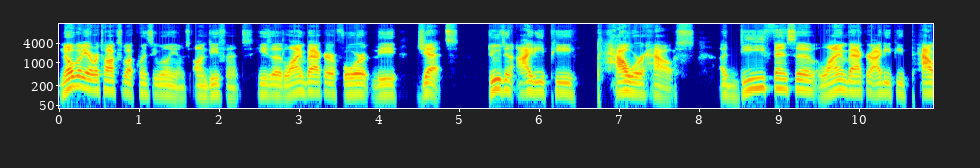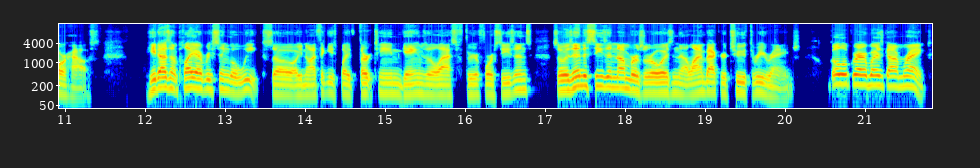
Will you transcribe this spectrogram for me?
nobody ever talks about Quincy Williams on defense. He's a linebacker for the Jets. Dude's an IDP powerhouse, a defensive linebacker IDP powerhouse. He doesn't play every single week. So, you know, I think he's played 13 games of the last three or four seasons. So his end of season numbers are always in that linebacker two, three range. Go look where everybody's got him ranked.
